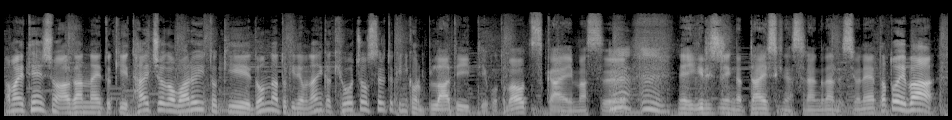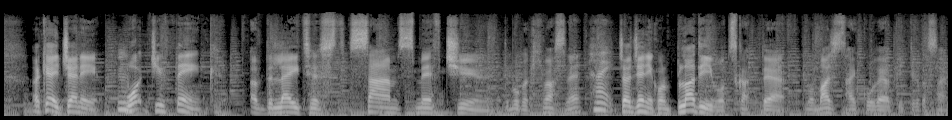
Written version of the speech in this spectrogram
あまりテンション上がらないとき体調が悪いときどんなときでも何か強調するときにこの bloody っていう言葉を使います、うんうん。ね、イギリス人が大好きなスラングなんですよね。例えば OK Jenny、what do you think of the latest Sam Smith tune? って僕は聞きますね。はい。じゃあジェニーこの bloody を使ってもうマジ最高だよって言ってください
